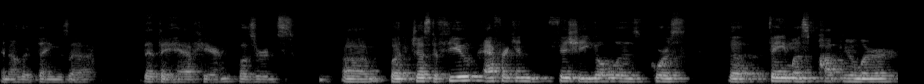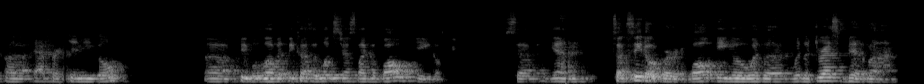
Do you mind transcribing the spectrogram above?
and other things uh, that they have here, buzzards. Um, but just a few African fish eagle is, of course, the famous popular uh, African eagle. Uh, people love it because it looks just like a bald eagle, except again, tuxedo bird, a bald eagle with a with a dress bib on.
